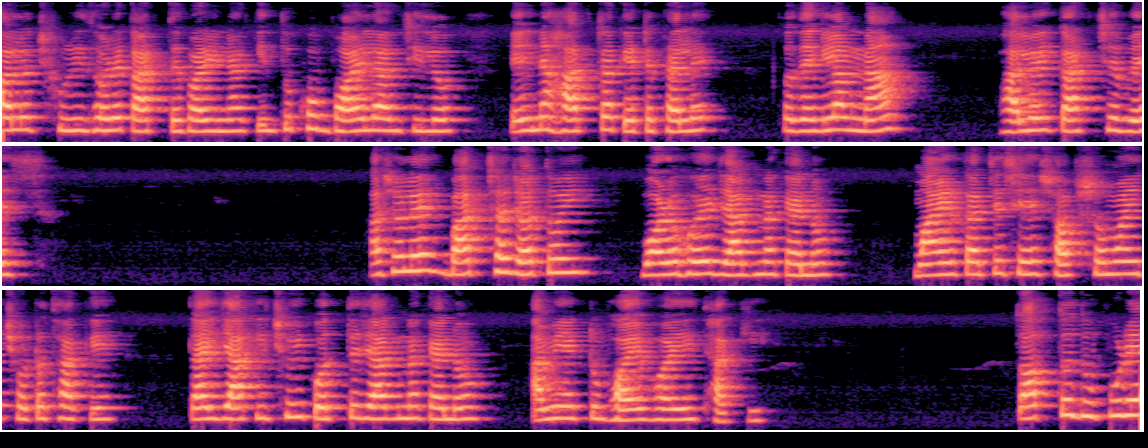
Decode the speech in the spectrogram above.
ভালো ছুরি ধরে কাটতে পারি না, কিন্তু খুব ভয় লাগছিল এই না হাতটা কেটে ফেলে। তো দেখলাম না, ভালোই কাটছে বেশ। আসলে বাচ্চা যতই বড় হয়ে যাক না কেন, মায়ের কাছে সে সব সময় ছোট থাকে, তাই যা কিছুই করতে যাক না কেন, আমি একটু ভয়ে ভয়েই থাকি। তপ্ত দুপুরে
